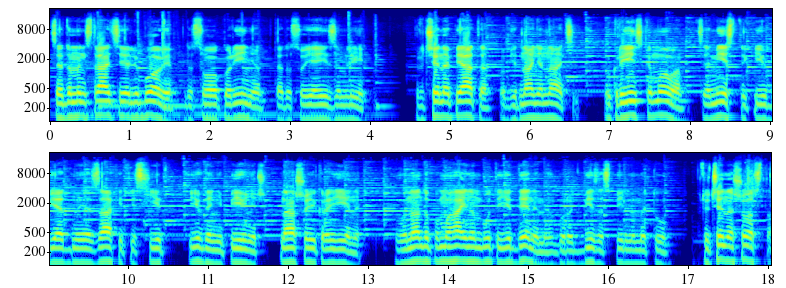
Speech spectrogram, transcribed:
Це демонстрація любові до свого коріння та до своєї землі. Причина п'ята об'єднання націй. Українська мова це міст, який об'єднує захід і схід, південь і північ нашої країни. Вона допомагає нам бути єдиними в боротьбі за спільну мету. Причина шоста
